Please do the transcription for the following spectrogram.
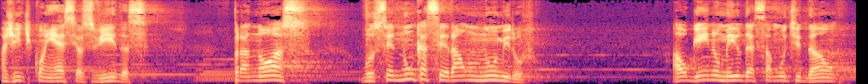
A gente conhece as vidas, para nós, você nunca será um número, alguém no meio dessa multidão.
